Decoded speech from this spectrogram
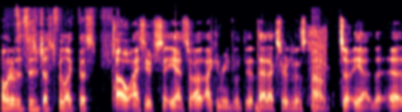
I wonder if this is just for like this. Oh, I see what you're saying. Yeah, so I, I can read what the, that excerpt is. Oh, okay. So yeah, the uh,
